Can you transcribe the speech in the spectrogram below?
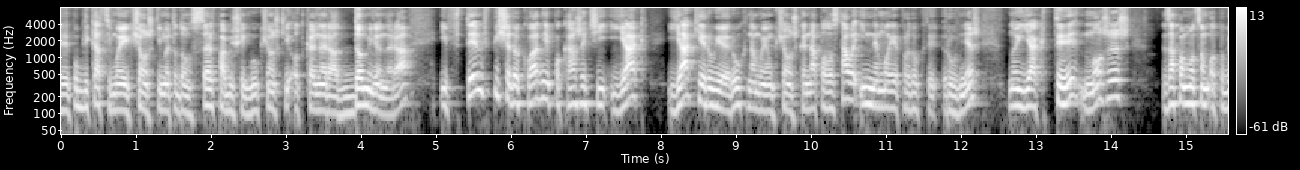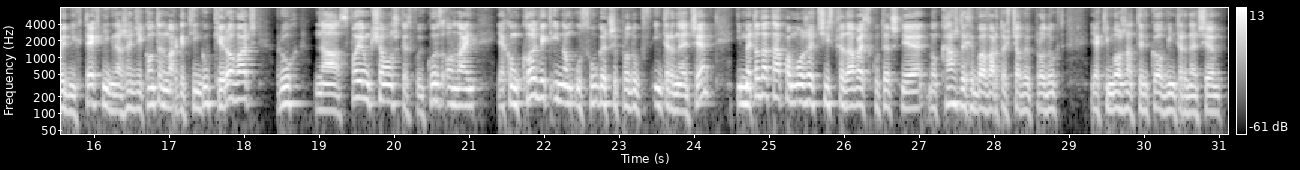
y, publikacji mojej książki metodą self-publishingu, książki od kelnera do milionera. I w tym wpisie dokładnie pokażę Ci, jak ja kieruję ruch na moją książkę, na pozostałe inne moje produkty również. No i jak Ty możesz za pomocą odpowiednich technik, narzędzi content marketingu kierować ruch na swoją książkę, swój kurs online, jakąkolwiek inną usługę czy produkt w internecie. I metoda ta pomoże Ci sprzedawać skutecznie no, każdy chyba wartościowy produkt, jaki można tylko w internecie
